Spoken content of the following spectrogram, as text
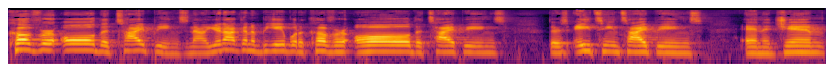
cover all the typings. Now, you're not going to be able to cover all the typings. There's 18 typings, and the gym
